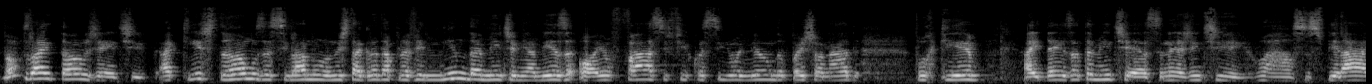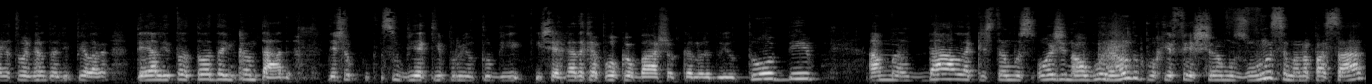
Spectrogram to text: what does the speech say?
Vamos lá então, gente. Aqui estamos, assim, lá no, no Instagram dá para ver lindamente a minha mesa. Ó, eu faço e fico assim olhando, apaixonada, porque a ideia é exatamente essa, né? A gente, uau, suspirar. Eu estou olhando ali pela tela e estou toda encantada. Deixa eu subir aqui para o YouTube enxergar. Daqui a pouco eu baixo a câmera do YouTube. A mandala que estamos hoje inaugurando, porque fechamos uma semana passada.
